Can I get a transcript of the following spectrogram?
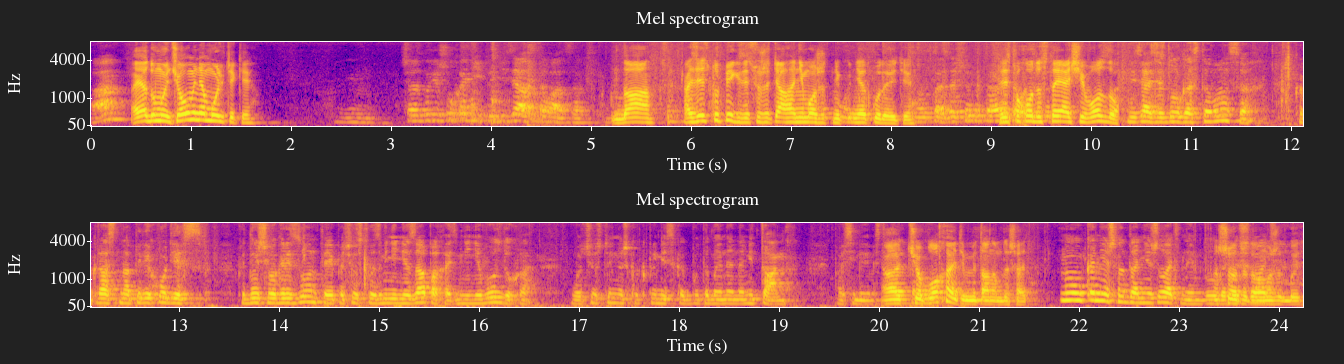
А? А я думаю, что у меня мультики? Сейчас будешь уходить, тут нельзя оставаться. Да. А здесь тупик, здесь уже тяга не может ни, ниоткуда идти. Вот так, Здесь, походу, стоящий воздух. Нельзя здесь долго оставаться. Как раз на переходе с предыдущего горизонта я почувствовал изменение запаха, изменение воздуха. Вот чувствую немножко примесь, как будто бы, наверное, метан. По всей видимости. А что, плохо этим метаном дышать? Ну, конечно, да, нежелательно им долго А что от этого может быть?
